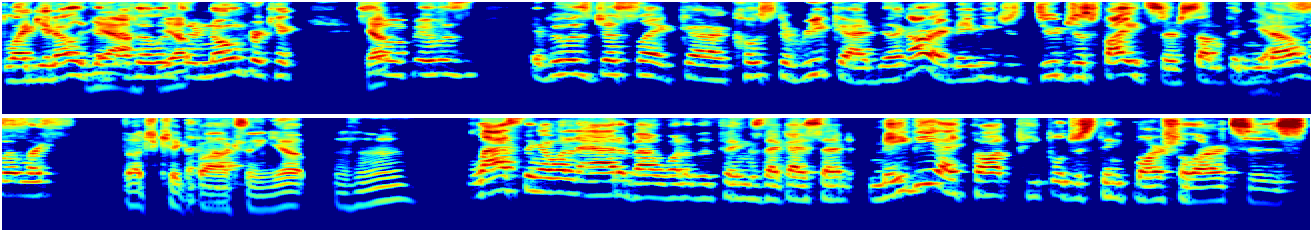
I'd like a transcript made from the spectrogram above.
Like you know, like the Netherlands yep. are known for kick. So if it was if it was just like uh, Costa Rica, I'd be like, all right, maybe just dude just fights or something, you know? But like Dutch kickboxing. Yep. hmm last thing I wanted to add about one of the things that guy said, maybe I thought people just think martial arts is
